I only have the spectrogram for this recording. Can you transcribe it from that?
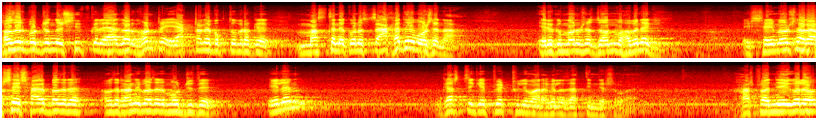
ফজর পর্যন্ত শীতকালে এগারো ঘন্টায় একটানে বক্তব্য রাখে, মাঝখানে কোনো চা খাতেও বসে না। এরকম মানুষের জন্ম হবে নাকি? এই সেই মানুষ আর রাজশাহী সাহেব বাজারে, আমাদের রানীবাজারের মসজিদে। এলেন, গ্যাস থেকে পেট ফুলে মারা গেলেন রাত তিনটের সময়। হাসপাতাল নিয়ে গেল,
